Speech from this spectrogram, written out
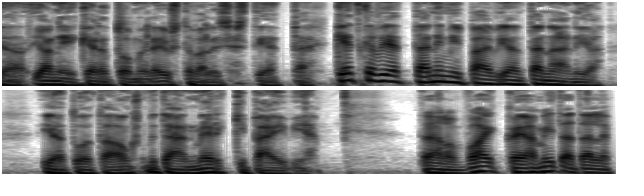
ja Jani kertoo meille ystävällisesti, että ketkä viettää nimipäiviään tänään ja, ja tuota, onko mitään merkkipäiviä? Täällä on vaikka ja mitä tälle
